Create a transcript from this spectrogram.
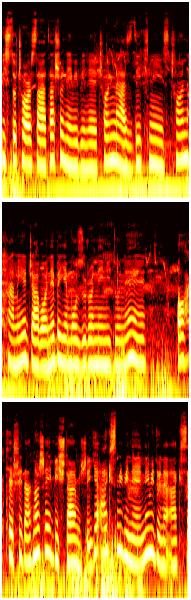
24 ساعتش رو نمی‌بینه چون نزدیک نیست چون همه جوانه به یه موضوع رو نمی‌دونه. آه کشیدناش هی بیشتر میشه. یه عکس می‌بینه نمی‌دونه عکس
